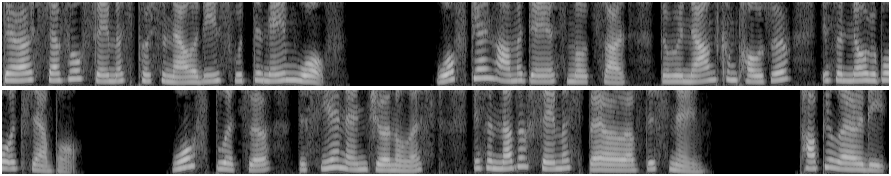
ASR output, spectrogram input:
There are several famous personalities with the name Wolf. Wolfgang Amadeus Mozart, the renowned composer, is a notable example. Wolf Blitzer, the CNN journalist, is another famous bearer of this name. Popularity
